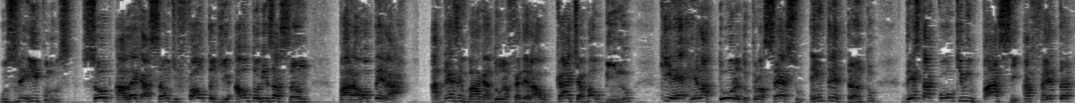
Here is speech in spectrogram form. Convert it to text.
os veículos sob alegação de falta de autorização para operar. A desembargadora federal Kátia Balbino, que é relatora do processo, entretanto, destacou que o impasse afeta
